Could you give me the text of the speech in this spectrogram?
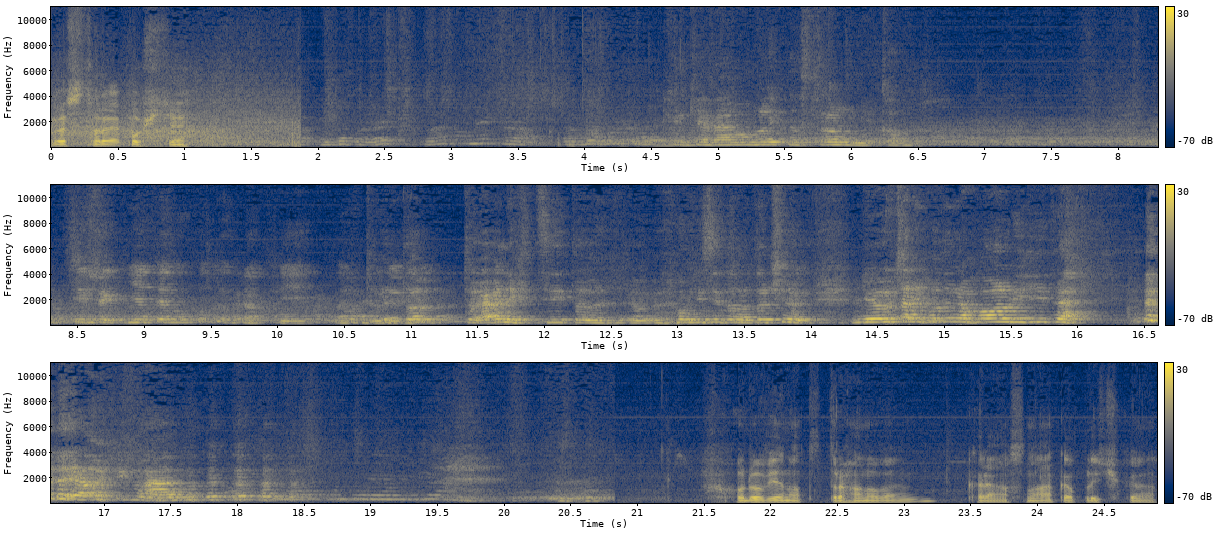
ve staré poště. Já vám mohl jít na stranu někam. Si řekněte o fotografii, To, to já nechci, to, oni si to natočí. Mě už tady fotografoval lidi, tak já už jich mám. V Chodově nad Trhanovem krásná kaplička.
